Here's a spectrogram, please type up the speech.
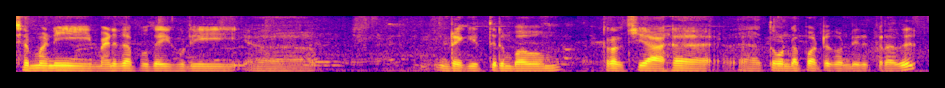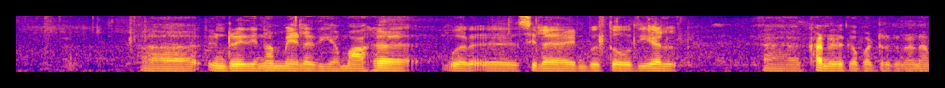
செம்மணி மனித புதைகுழி இன்றைக்கு திரும்பவும் தொடர்ச்சியாக தோண்டப்பட்டு கொண்டிருக்கிறது. இன்றைய தினம் மேலதிகமாக ஒரு சில எண்பது தொகுதிகள் கண்டெடுக்கப்பட்டிருக்கின்றன.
